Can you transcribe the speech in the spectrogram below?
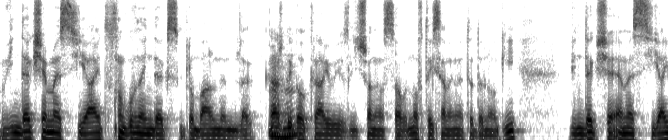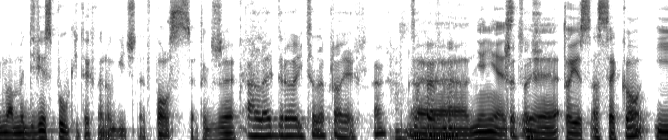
w indeksie MSCI, to są główne indeksy globalne dla każdego kraju, jest liczone osobno w tej samej metodologii. W indeksie MSCI mamy dwie spółki technologiczne w Polsce, także... Allegro i CD Projekt, tak? Zapewne. E, nie, nie, e, to jest Aseco i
